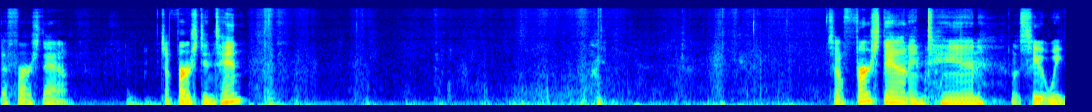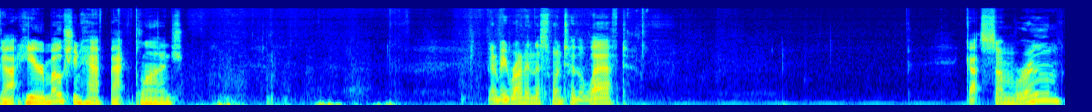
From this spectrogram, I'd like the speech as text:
the first down. So first and 10. So first down and 10. Let's see what we got here. Motion halfback plunge. Going to be running this one to the left. Got some room,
